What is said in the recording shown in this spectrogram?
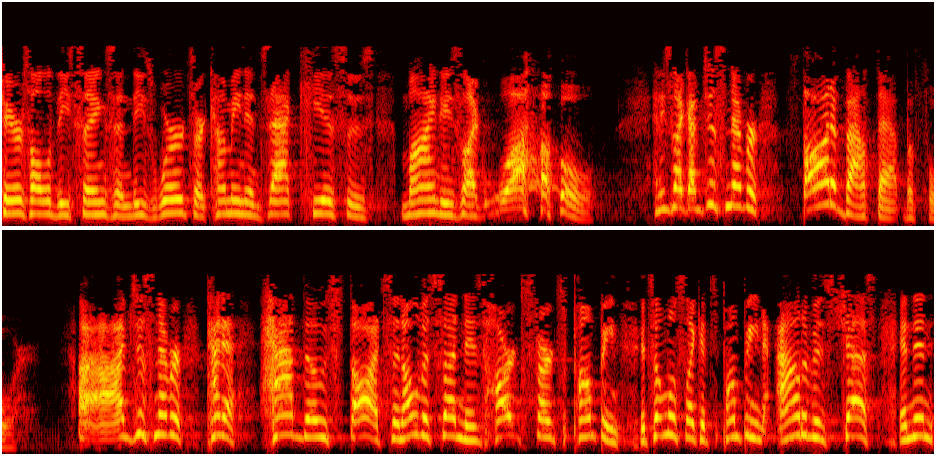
shares all of these things, and these words are coming in Zacchaeus' mind. He's like, whoa. And he's like, I've just never thought about that before. I've just never kind of had those thoughts and all of a sudden his heart starts pumping. It's almost like it's pumping out of his chest. And then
